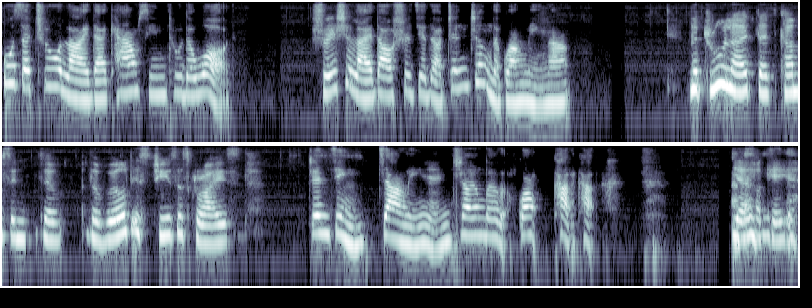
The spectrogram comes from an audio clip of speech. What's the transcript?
Who's the true light that comes into the world? 谁是来到世界的真正的光明呢？The true light that comes into the world is Jesus Christ. 真境降临人生的光，cut cut。Yeah, okay.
